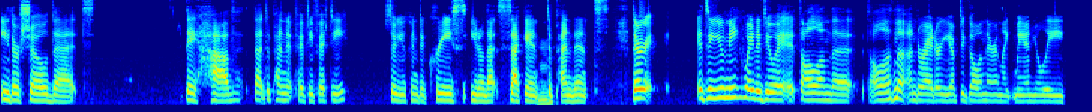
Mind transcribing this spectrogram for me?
either show that they have that dependent 50-50 so you can decrease you know that 2nd Mhm. dependence. There it's a unique way to do it. It's all on the it's all on the underwriter. You have to go in there and like manually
